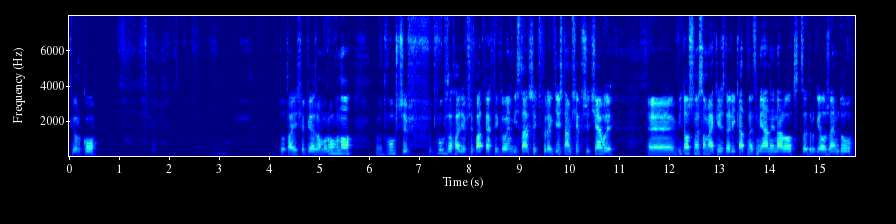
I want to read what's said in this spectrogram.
piórku. Tutaj się pierzą równo. W dwóch czy w dwóch w zasadzie przypadkach tych gołębi starszych, które gdzieś tam się przycięły, e, widoczne są jakieś delikatne zmiany na lotce drugiego rzędu.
